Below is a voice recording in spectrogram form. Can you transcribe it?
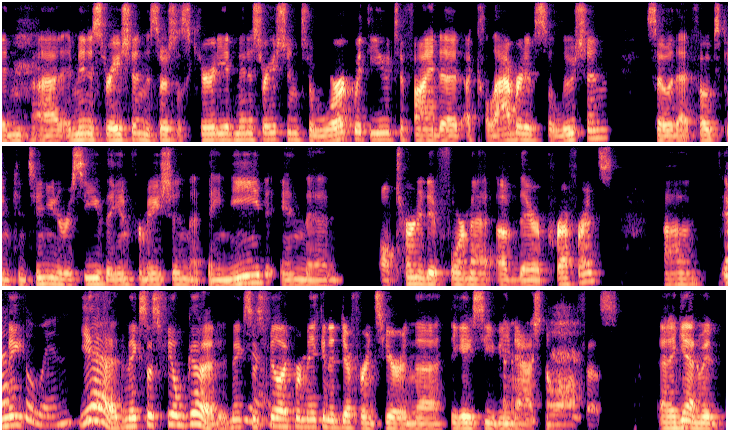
uh, administration, the Social Security Administration, to work with you to find a, a collaborative solution so that folks can continue to receive the information that they need in the alternative format of their preference. Um, That's may, the win. Yeah, it makes us feel good. It makes yeah. us feel like we're making a difference here in the, the ACB national office. And again, we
